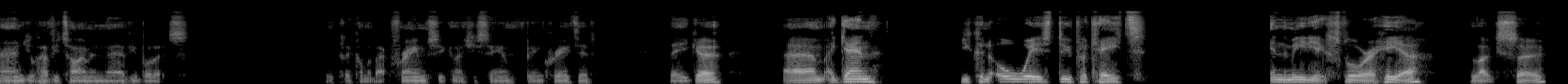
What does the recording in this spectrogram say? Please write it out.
And you'll have your time in there of your bullets. We'll click on the back frame so you can actually see them being created. There you go. Um, again, you can always duplicate in the Media Explorer here, like so,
